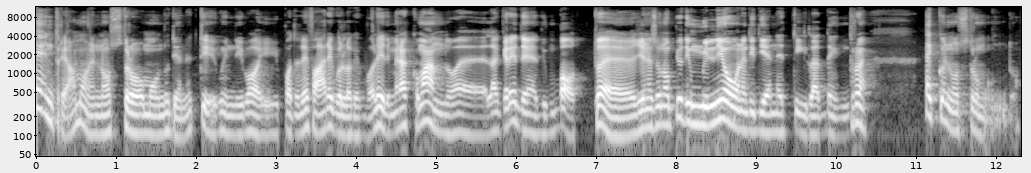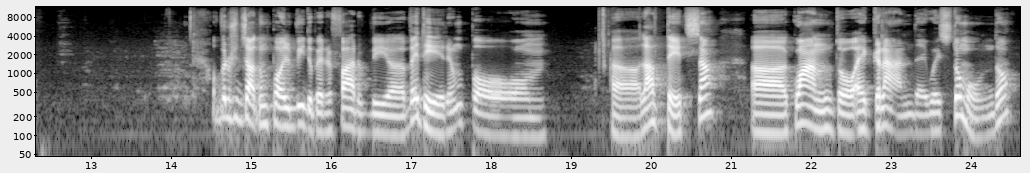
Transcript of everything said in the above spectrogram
e entriamo nel nostro mondo DNT, quindi poi potete fare quello che volete. Mi raccomando, eh, la crede di un botto, eh, ce ne sono più di un milione di DNT là dentro. Eh. Ecco il nostro mondo. Ho velocizzato un po' il video per farvi uh, vedere un po' uh, l'altezza, uh, quanto è grande questo mondo.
